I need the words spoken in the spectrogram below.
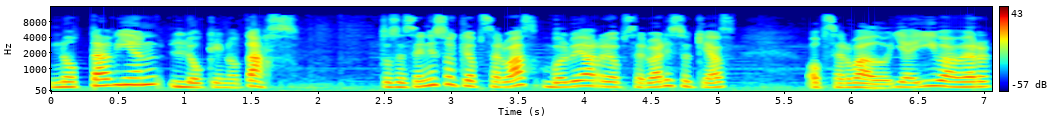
nota bien lo que notás. Entonces, en eso que observás, volvé a reobservar eso que has observado. Y ahí va a haber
